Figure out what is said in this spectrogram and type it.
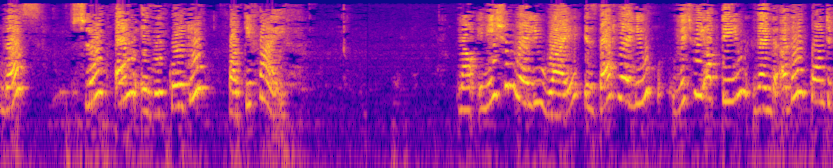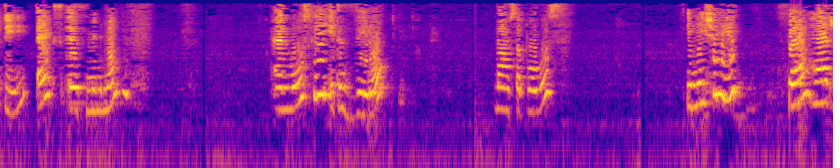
Thus slope m is equal to 45. Now initial value y is that value which we obtain when the other quantity x is minimum and mostly it is 0. Now suppose initially Sam had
